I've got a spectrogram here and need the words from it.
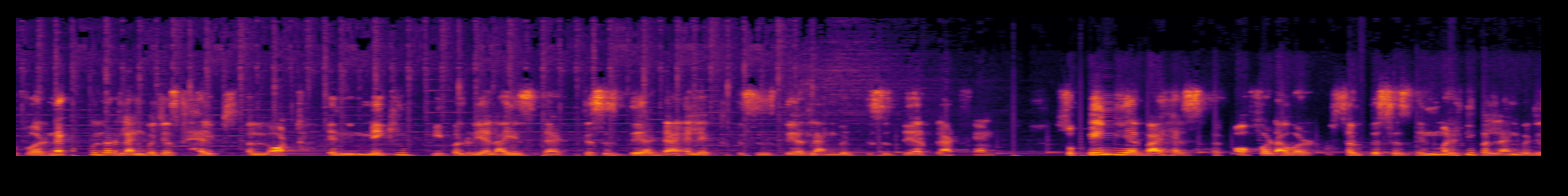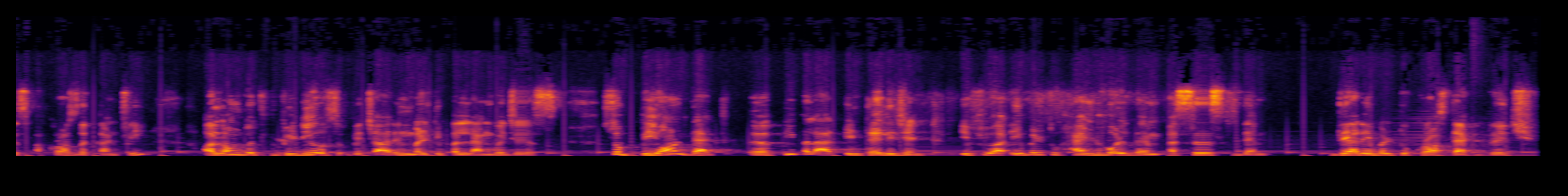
vernacular languages helps a lot in making people realize that this is their dialect, this is their language, this is their platform. So PayNearby has offered our services in multiple languages across the country, along with videos which are in multiple languages. So beyond that, uh, people are intelligent. If you are able to handhold them, assist them, they are able to cross that bridge.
